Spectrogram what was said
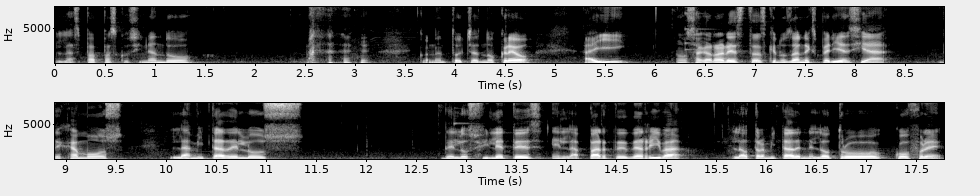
las papas cocinando con antochas, no creo. Ahí vamos a agarrar estas que nos dan experiencia. Dejamos la mitad de los de los filetes en la parte de arriba, la otra mitad en el otro cofre.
